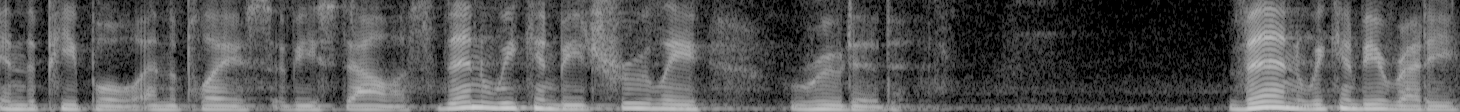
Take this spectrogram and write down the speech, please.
in the people and the place of East Dallas, then we can be truly rooted. then we can be ready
